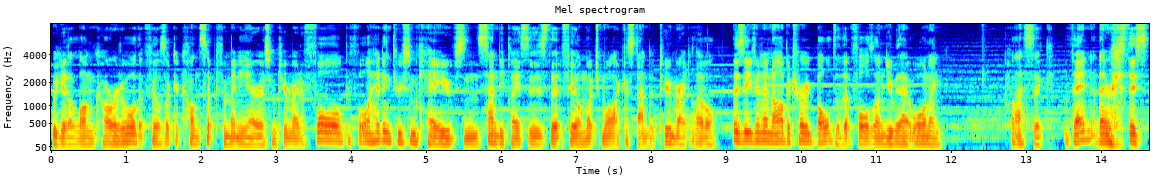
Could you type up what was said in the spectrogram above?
We get a long corridor that feels like a concept for many areas from Tomb Raider 4 before heading through some caves and sandy places that feel much more like a standard Tomb Raider level. There's even an arbitrary boulder that falls on you without warning classic. Then there is this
